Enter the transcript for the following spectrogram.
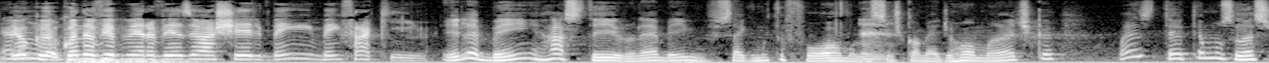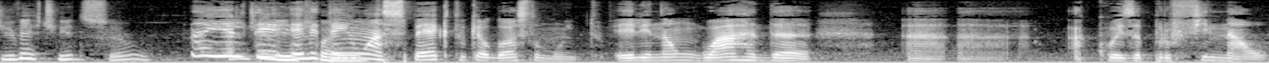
Eu Eu- quando eu vi a primeira vez, eu achei ele bem, bem fraquinho. Ele é bem rasteiro, né? Bem, segue muita fórmula É. assim, de comédia romântica. Mas tem, tem uns lances divertidos. Eu, Não, e ele tem, ele tem ele. um aspecto que eu gosto muito. Ele não guarda a, a, a coisa pro final.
